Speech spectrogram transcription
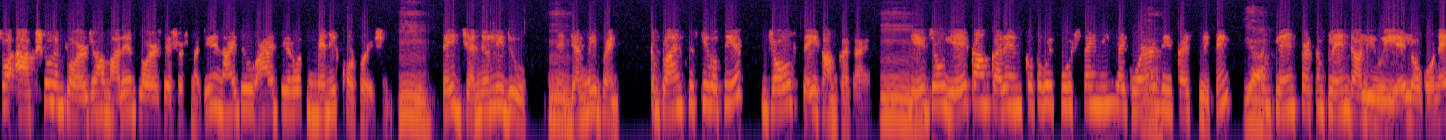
So actual employer, जो हमारे employers है सुषमा जी, and I do, I deal with many corporations. Mm. They genuinely do. Mm. They genuinely bring. Compliance किसकी होती है? जो सही काम कर रहा है mm. ये जो ये काम कर रहे हैं इनको तो कोई पूछता ही नहीं like where are these guys sleeping complain पर कंप्लेन डाली हुई है लोगों ने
